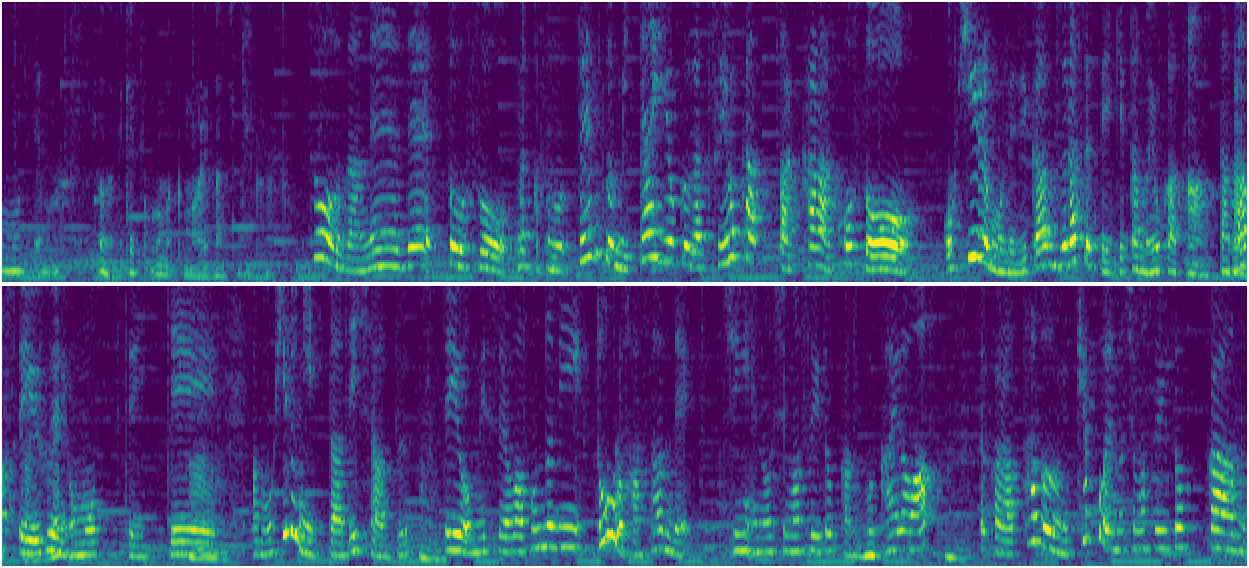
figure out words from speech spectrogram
思ってます。そうだね。結構うまく回れたんじゃないかなと。そうだね。でそうそう。なんかその全部見たい欲が強かったからこそお昼もね時間ずらせていけたのよかっあたなっていうふうに思っていにて、ねあのお昼に行ったディッシャーズうん。っていうお店は本当に道路挟んで新江ノ島水族館の向かい側？だから多分結構江ノ島水族館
